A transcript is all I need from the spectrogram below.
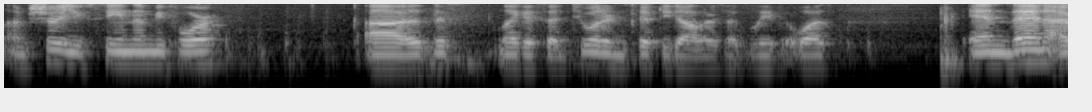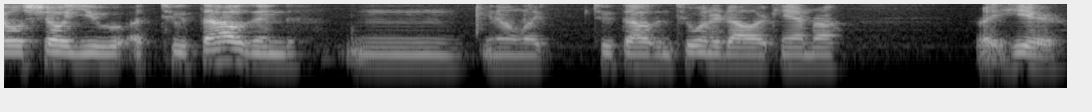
I'm sure you've seen them before. Uh, this, like I said, $250 I believe it was. And then I will show you a 2000, mm, you know, like $2,200 camera right here.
